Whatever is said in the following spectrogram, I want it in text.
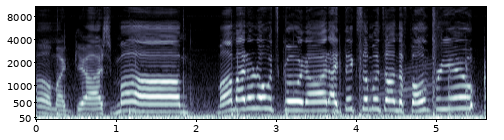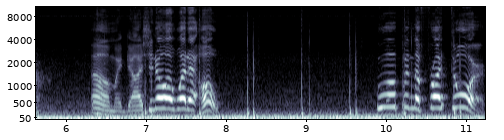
Oh my gosh, Mom. Mom, I don't know what's going on. I think someone's on the phone for you. Oh my gosh. You know what? What? Oh. Who opened the front door?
